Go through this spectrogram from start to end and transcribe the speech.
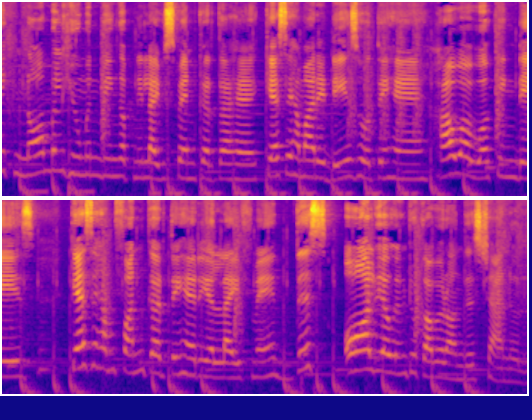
एक नॉर्मल ह्यूमन बींग अपनी लाइफ स्पेंड करता है कैसे हमारे डेज़ होते हैं हाउ आर वर्किंग डेज़ कैसे हम फन करते हैं रियल लाइफ में this all we are going to cover on this channel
